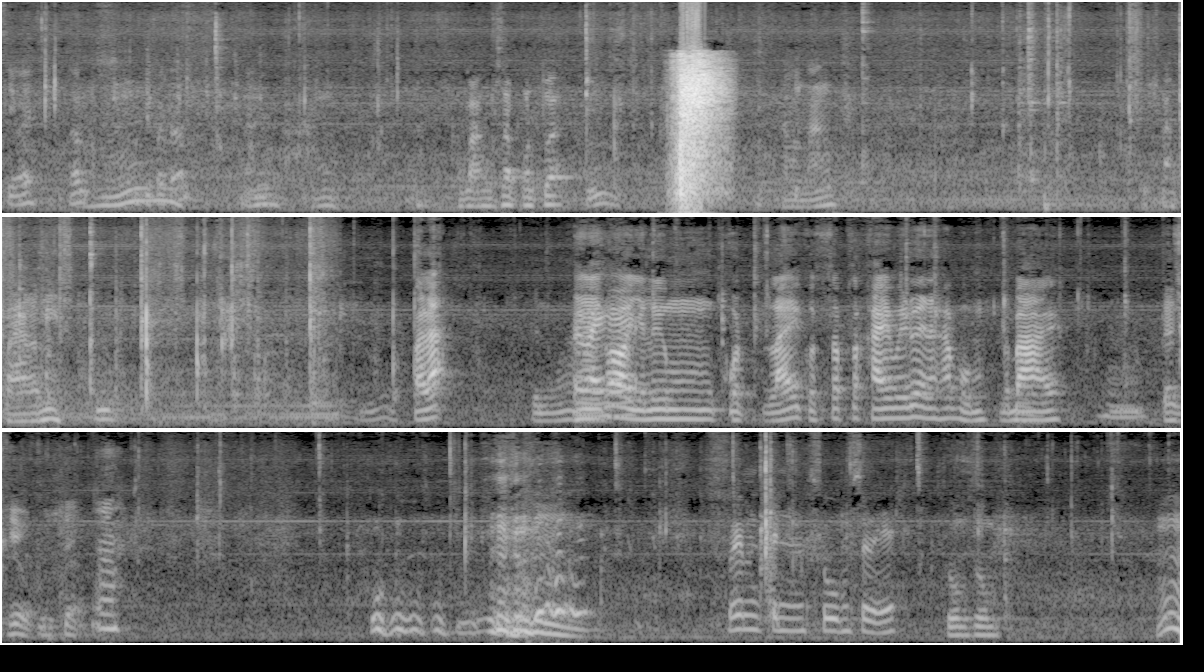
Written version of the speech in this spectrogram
สิไว้ครับวางซับคนตัวเอาหนังปลาปลาแล้วนี่ ไปละเป็นอะยังไรไงก็คะอย่าลืมกดไลค์กด subscribe ไว้ด้วยนะครับผมบ๊ายบาย thank you เชื่อเฮ้ยมันเป็นซูมเสยซูมซูมอืม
